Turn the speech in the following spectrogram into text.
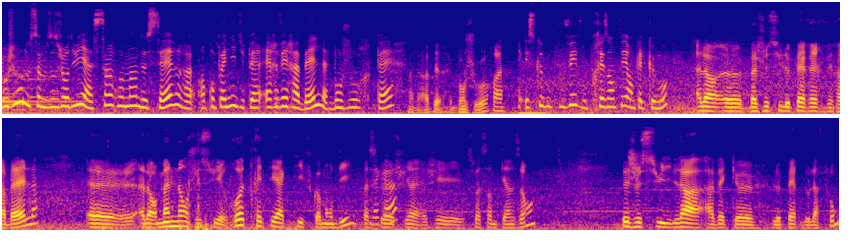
Bonjour, nous sommes aujourd'hui à Saint-Romain de Sèvres en compagnie du Père Hervé Rabel. Bonjour Père. Voilà, ben, bonjour. Est-ce que vous pouvez vous présenter en quelques mots? Alors, euh, ben, je suis le père Hervé Rabel. Euh, alors maintenant, je suis retraité actif, comme on dit, parce que j'ai 75 ans. Et je suis là avec euh, le père de Lafont.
